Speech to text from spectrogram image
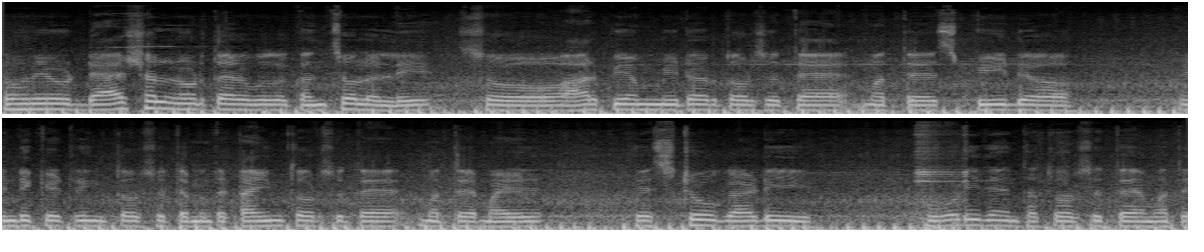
ಸೊ ನೀವು ಡ್ಯಾಶಲ್ಲಿ ನೋಡ್ತಾ ಇರ್ಬೋದು ಕನ್ಸೋಲಲ್ಲಿ so R P M meter ತೋರಿಸುತ್ತೆ, ಮತ್ತು ಸ್ಪೀಡ್ ಇಂಡಿಕೇಟ್ರಿಂಗ್ ತೋರಿಸುತ್ತೆ, ಮತ್ತು ಟೈಮ್ ತೋರಿಸುತ್ತೆ, ಮತ್ತು ಮೈ ಎಷ್ಟು ಗಾಡಿ ಓಡಿದೆ ಅಂತ ತೋರಿಸುತ್ತೆ, ಮತ್ತು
